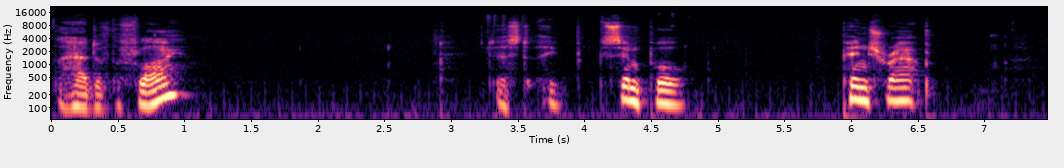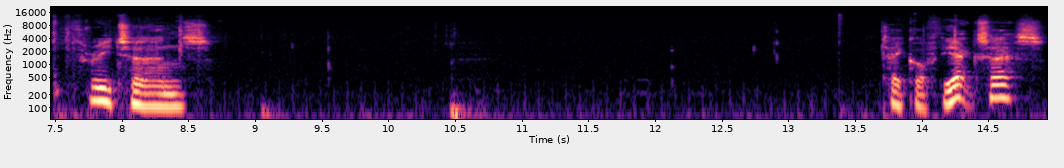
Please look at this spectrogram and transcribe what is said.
the head of the fly. Just a simple pinch wrap, three turns, take off the excess,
